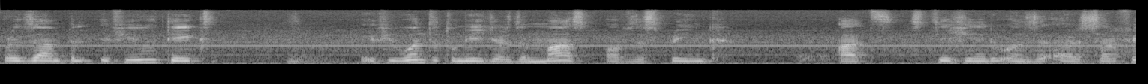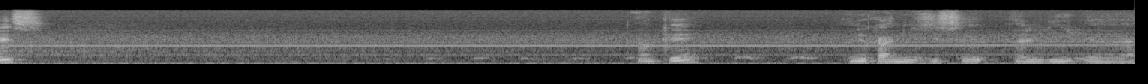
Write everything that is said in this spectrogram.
For example if you take if you wanted to measure the mass of the spring at stationary on the earth surface. Okay. You can use this uh, reading, uh,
